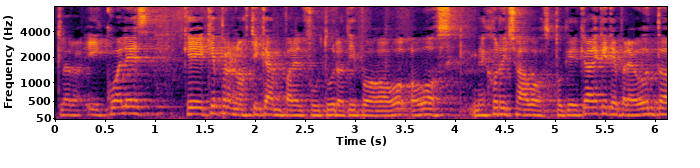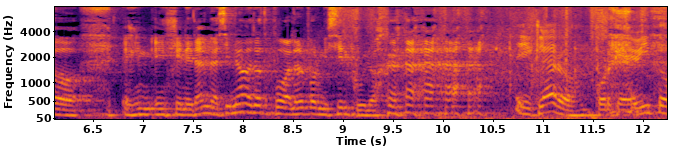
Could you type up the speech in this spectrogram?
Claro, ¿y cuál es, qué, qué, pronostican para el futuro, tipo, o, vos, mejor dicho a vos? Porque cada vez que te pregunto, en, general me decís, no, yo te puedo hablar por mi círculo. Y claro, porque he visto,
